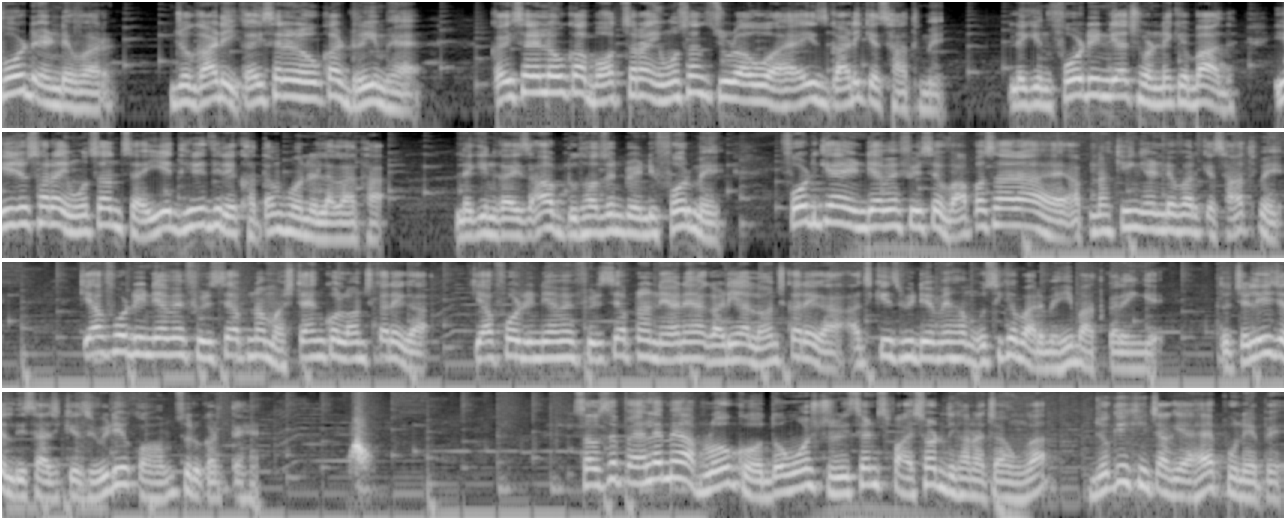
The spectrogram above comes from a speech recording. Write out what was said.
Ford Endeavour जो गाड़ी कई सारे लोगों का ड्रीम है। कई सारे लोगों का बहुत सारा इमोशंस जुड़ा हुआ है इस गाड़ी के साथ में। लेकिन फोर्ड इंडिया छोड़ने के बाद ये जो सारा इमोशंस है, ये धीरे धीरे ख़त्म होने लगा था। लेकिन गाइज़ अब 2024 में फोर्ड क्या इंडिया में फिर से वापस आ रहा है अपना किंग एंडेवर के साथ में? क्या फोर्ड इंडिया में फिर से अपना मस्टैंग को लॉन्च करेगा? क्या फोर्ड इंडिया में फिर से अपना नया नया गाड़ियाँ लॉन्च करेगा? आज की इस वीडियो में हम उसी के बारे में ही बात करेंगे। तो चलिए जल्दी से आज की इस वीडियो को हम शुरू करते हैं। सबसे पहले मैं आप लोगों को दो मोस्ट रिसेंट स्पाई शॉट दिखाना चाहूँगा, जो कि खींचा गया है पुणे पे।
